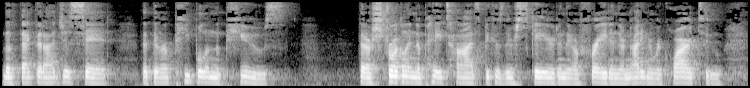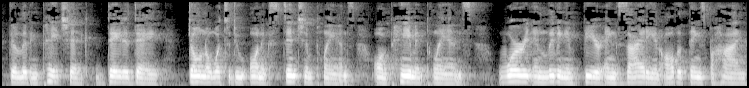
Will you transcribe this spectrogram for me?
The fact that I just said that there are people in the pews that are struggling to pay tithes because they're scared and they're afraid and they're not even required to. They're living paycheck day to day, don't know what to do on extension plans, on payment plans, worried and living in fear, anxiety, and all the things behind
